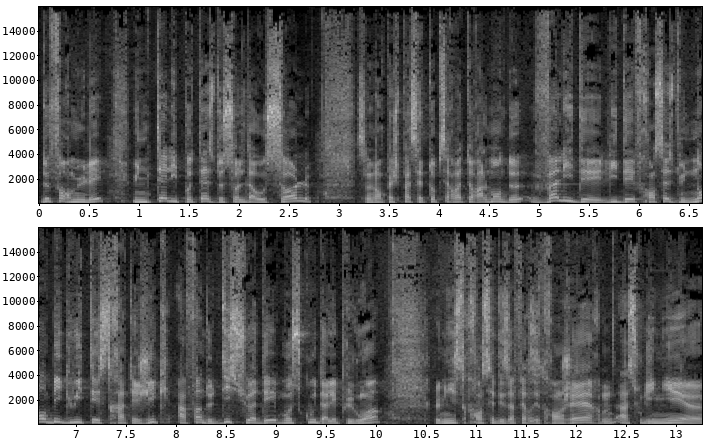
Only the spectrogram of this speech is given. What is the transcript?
de formuler une telle hypothèse de soldats au sol. Cela n'empêche pas cet observateur allemand de valider l'idée française d'une ambiguïté stratégique afin de dissuader Moscou d'aller plus loin. Le ministre français des Affaires étrangères a souligné euh,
